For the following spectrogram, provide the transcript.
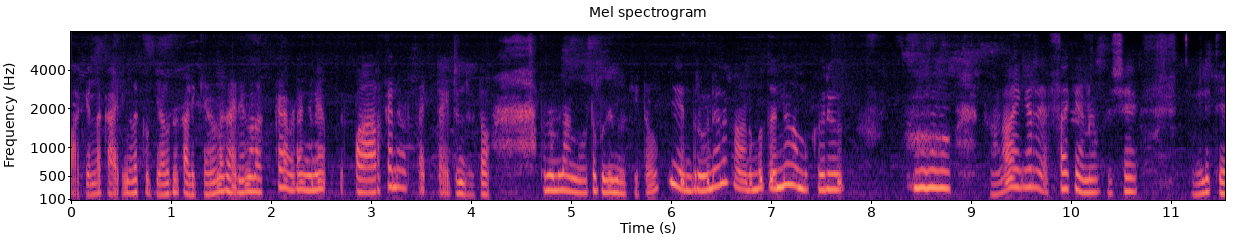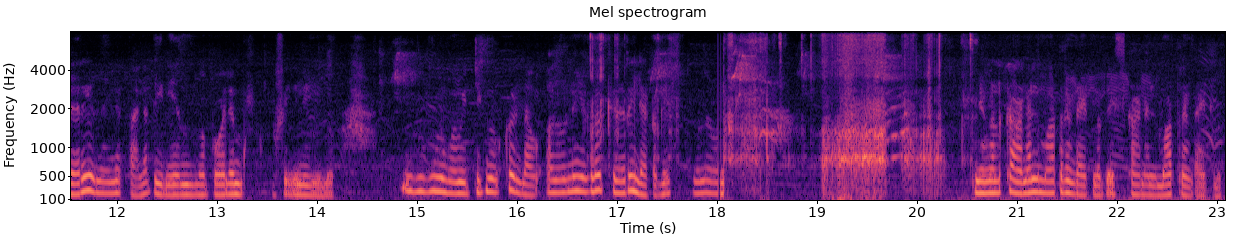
ബാക്കിയുള്ള കാര്യങ്ങൾ കുട്ടികൾക്ക് കളിക്കാനുള്ള കാര്യങ്ങളൊക്കെ അവിടെ ഇങ്ങനെ പാർക്ക് തന്നെ അവിടെ സെറ്റ് ആയിട്ടുണ്ട് കേട്ടോ. അപ്പോൾ നമ്മൾ അങ്ങോട്ട് പോയി നോക്കിയിട്ടോ യന്ത്രവനാലെ കാണുമ്പോൾ തന്നെ നമുക്കൊരു കാണാൻ ഭയങ്കര രസമൊക്കെയാണ്. പക്ഷേ അതിൽ കയറി ഇരുന്നതിന്റെ തല തിരിയുന്ന പോലെ ഫീൽ ചെയ്യുന്നു. വൊമിറ്റിംഗ് ഒക്കെ ഉണ്ടാവും. അതുകൊണ്ട് ഞങ്ങൾ കയറിയില്ല കേട്ടോ. ഞങ്ങൾ കാണൽ മാത്രമേ ഉണ്ടായിട്ടുള്ളൂ. ബേസ് കാണൽ മാത്രമേ ഉണ്ടായിട്ടുള്ളൂ.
